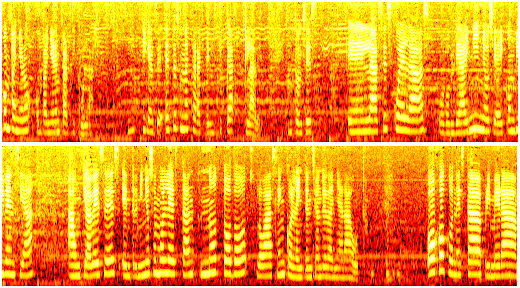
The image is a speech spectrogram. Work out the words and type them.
compañero o compañera en particular. Fíjense, esta es una característica clave. Entonces, en las escuelas o donde hay niños y hay convivencia, aunque a veces entre niños se molestan, no todos lo hacen con la intención de dañar a otro. Ojo con esta primera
